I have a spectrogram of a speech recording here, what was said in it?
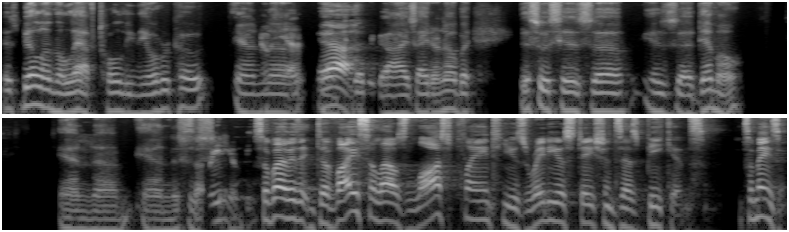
There's bill on the left holding the overcoat and Oh, yeah. uh, Yeah. and two other guys i don't know but this was his uh his uh, demo and um and this is Radio. So, by the way, the device allows lost plane to use radio stations as beacons. It's amazing.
